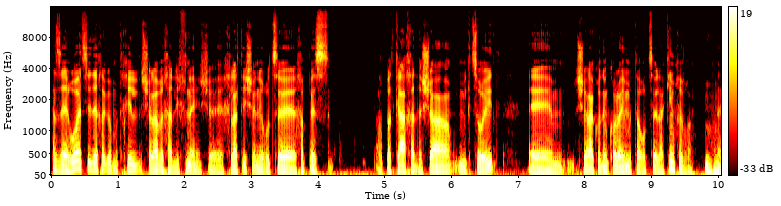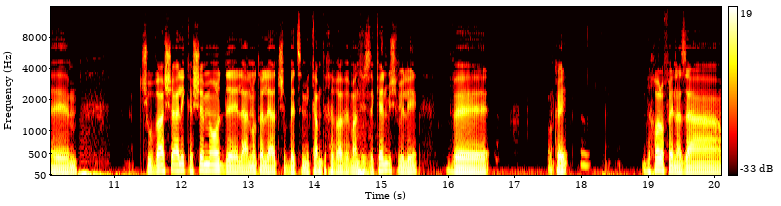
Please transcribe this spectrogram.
אז האירוע אצלי, דרך אגב, מתחיל שלב אחד לפני, שהחלטתי שאני רוצה לחפש הרפתקה חדשה מקצועית. אמ, שאלה קודם כל, האם אתה רוצה להקים חברה? אמ, תשובה שהיה לי קשה מאוד אה, לענות עליה עד שבעצם הקמתי חברה והבנתי שזה כן בשבילי, אוקיי? בכל אופן, אז ה...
